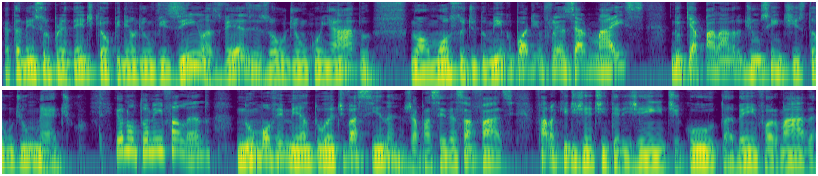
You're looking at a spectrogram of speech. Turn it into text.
É também surpreendente que a opinião de um vizinho, às vezes, ou de um cunhado, no almoço de domingo, pode influenciar mais do que a palavra de um cientista ou de um médico. Eu não estou nem falando no movimento anti-vacina, já passei dessa fase. Falo aqui de gente inteligente, culta, bem informada,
